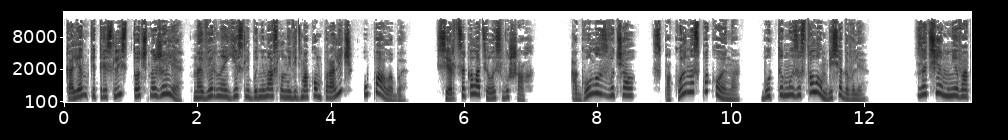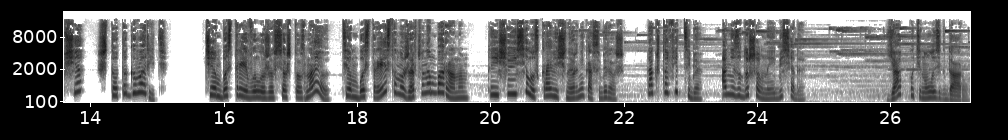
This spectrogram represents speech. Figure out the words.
Коленки тряслись точно желе. Наверное, если бы не насланный ведьмаком паралич, упала бы. Сердце колотилось в ушах. А голос звучал спокойно-спокойно, будто мы за столом беседовали. Зачем мне вообще что-то говорить? Чем быстрее выложу все, что знаю, тем быстрее стану жертвенным бараном. Ты еще и силу с кровищ наверняка соберешь. Так что фиг тебе, а не задушевные беседы. Я потянулась к дару.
